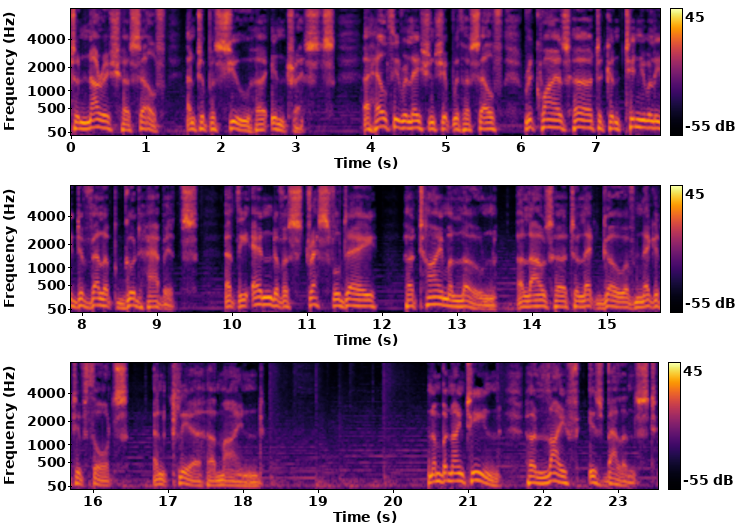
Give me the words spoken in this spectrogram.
to nourish herself and to pursue her interests. A healthy relationship with herself requires her to continually develop good habits. At the end of a stressful day, her time alone allows her to let go of negative thoughts and clear her mind. Number 19, her life is balanced.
